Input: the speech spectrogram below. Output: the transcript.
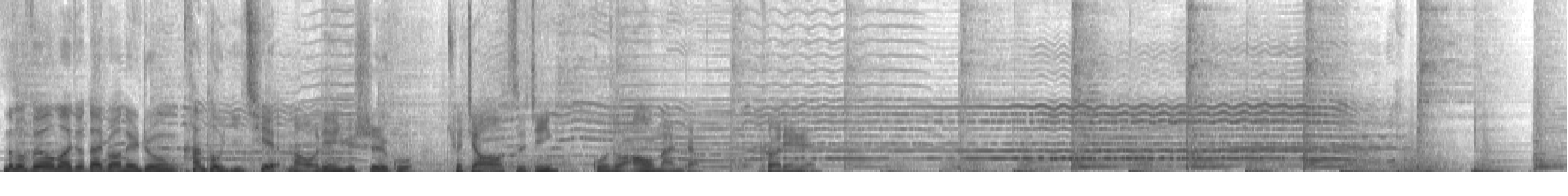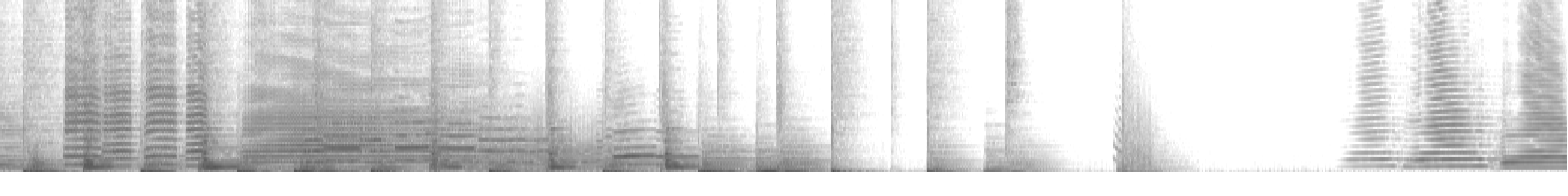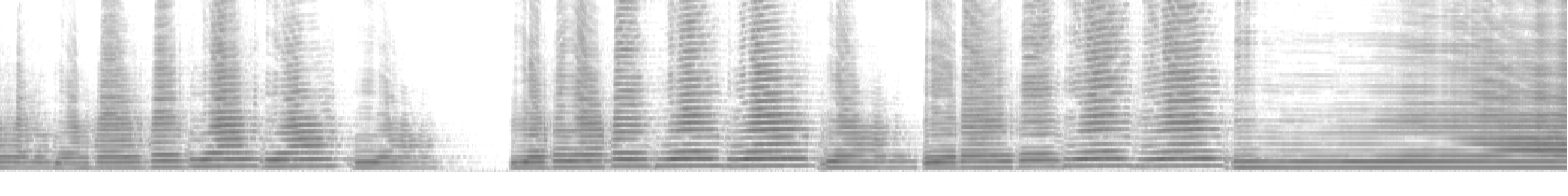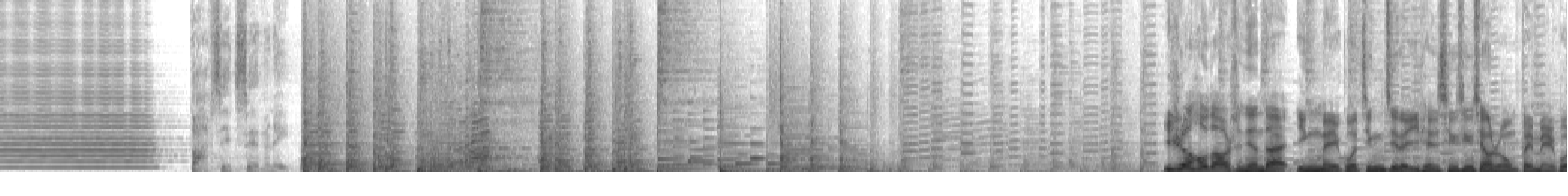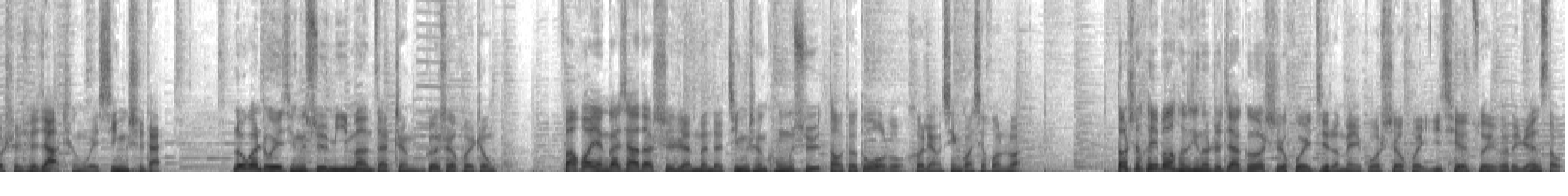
那么 Velma 就代表那种看透一切、老练于世故却骄傲自矜、故作傲慢的。可怜人。一战后的二十年代，因美国经济的一片欣欣向荣，被美国史学家称为新时代。乐观主义情绪弥漫在整个社会中，繁华掩盖下的是人们的精神空虚、道德堕落和两性关系混乱。当时黑帮横行的芝加哥是汇集了美国社会一切罪恶的元首。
